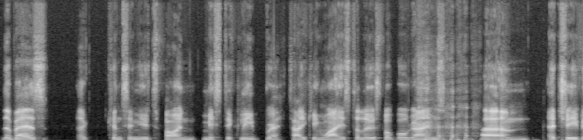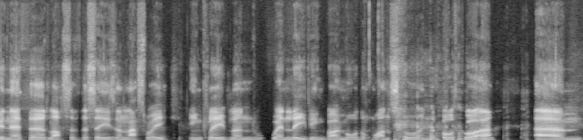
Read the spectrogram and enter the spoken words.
the Bears uh, continue to find mystically breathtaking ways to lose football games. um, achieving their third loss of the season last week in Cleveland when leading by more than one score in the fourth quarter. Um,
